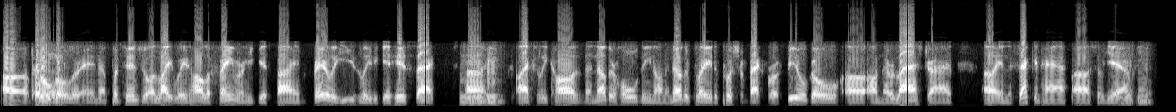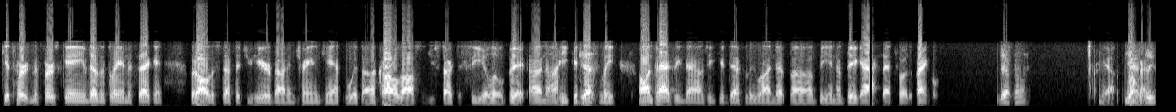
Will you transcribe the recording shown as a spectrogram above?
uh, Pro Bowler. And a potential a lightweight Hall of Famer. He gets by him fairly easily to get his sack. Uh, Mhm. he actually caused another holding on another play to push him back for a field goal uh, on their last drive uh, in the second half. Uh, so yeah, Mhm. he gets hurt in the first game, doesn't play in the second. But all the stuff that you hear about in training camp with uh, Carl Lawson, you start to see a little bit, and uh, he could Yeah. definitely on passing downs, he could definitely wind up uh, being a big asset for the Bengals. Definitely. Yeah, Yeah. Okay.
